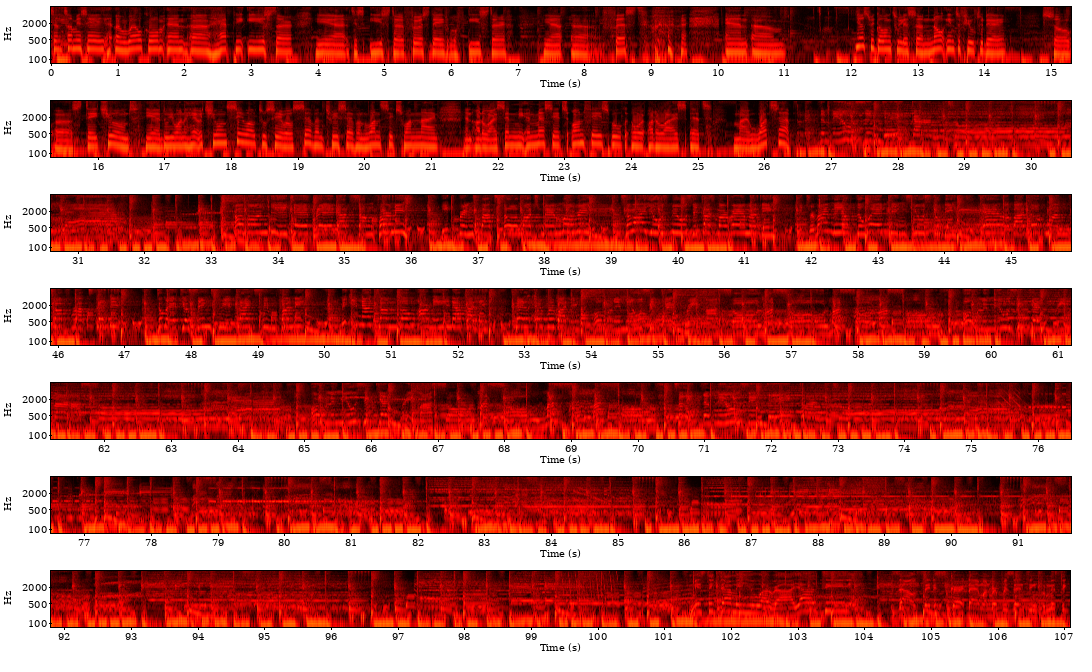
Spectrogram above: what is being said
Yes, and Tommy say uh, welcome and uh, happy Easter. Yeah, it is Easter, first day of Easter. Yeah, uh, fest. and um, yes, we're going to listen. No interview today. So uh, stay tuned. Yeah, do you want to hear a tune? 0207371619. And otherwise, send me a message on Facebook or otherwise at my WhatsApp. For me. It brings back so much memory. So I use music as my remedy. It reminds me of the way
